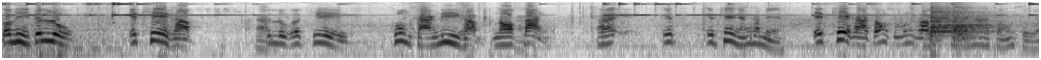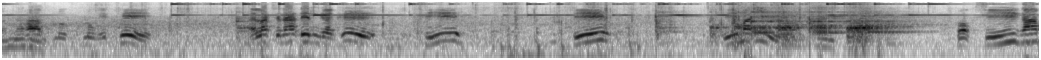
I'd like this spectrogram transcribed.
ตัวนี้เป็นลูกเอสเคครับครับเป็นลูกเอสเคคุ้มสร้างดีครับ นอกตั้งอ่า เอสเอสแค่หยังครับนี่เอสเคหาสองศูนย์ครับห้าสองศูนย์นะคครัรับบลูกลูกเอสเคลักษณะเด่นก็คือ สี สี สีมาดีพวกสีครับ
